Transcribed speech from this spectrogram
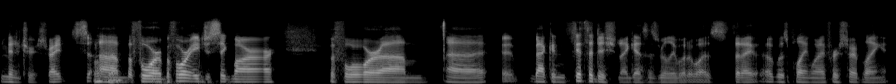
miniatures, right? So, Okay. uh, before before Age of Sigmar, before um, uh, uh, back in fifth edition, I guess is really what it was that I I was playing when I first started playing it,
